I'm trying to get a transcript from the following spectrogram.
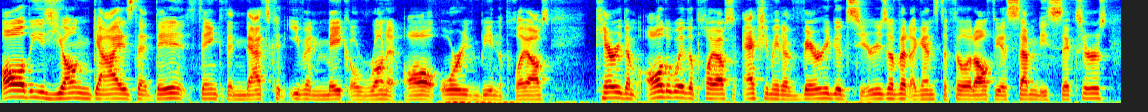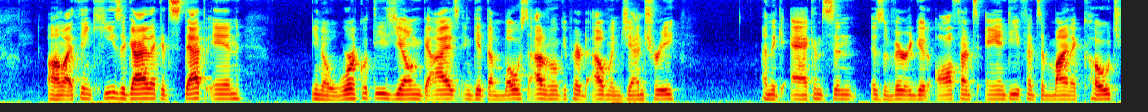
all these young guys that they didn't think the Nets could even make a run at all or even be in the playoffs, carried them all the way to the playoffs and actually made a very good series of it against the Philadelphia 76ers. Um, I think he's a guy that could step in, you know, work with these young guys and get the most out of them compared to Alvin Gentry. I think Atkinson is a very good offense and defensive minded coach,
